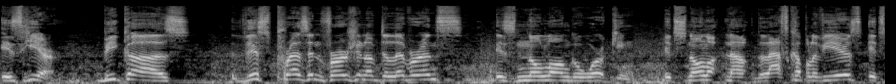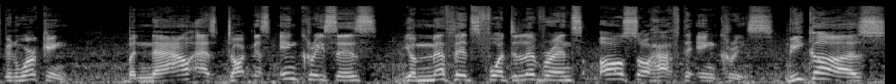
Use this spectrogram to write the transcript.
is here because this present version of deliverance is no longer working. It's no lo- now the last couple of years it's been working. But now as darkness increases, your methods for deliverance also have to increase. Because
